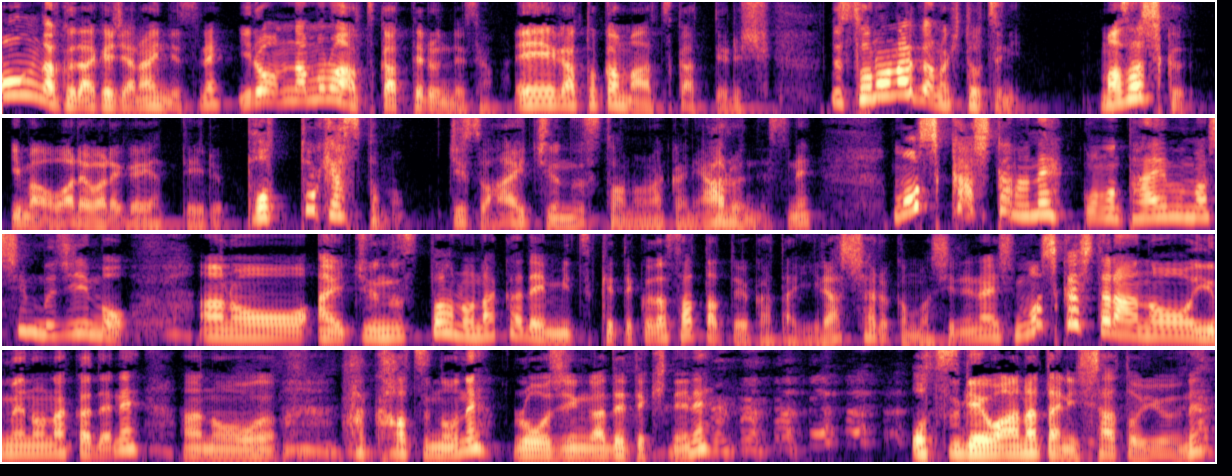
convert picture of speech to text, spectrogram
音楽だけじゃないんですね。いろんなものを扱ってるんですよ。映画とかも扱ってるし。で、その中の一つに、まさしく今我々がやっている、ポッドキャストも、実は iTunes ストアの中にあるんですね。もしかしたらね、このタイムマシン部 G も、あのー、iTunes ストアの中で見つけてくださったという方いらっしゃるかもしれないし、もしかしたらあのー、夢の中でね、あのー、白髪のね、老人が出てきてね、お告げをあなたにしたというね、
